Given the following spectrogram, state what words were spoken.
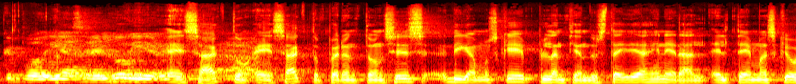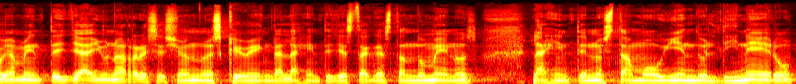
que podría hacer el gobierno. Exacto, exacto. Pero entonces, digamos que planteando esta idea general, el tema es que obviamente ya hay una recesión, no es que venga, la gente ya está gastando menos, la gente no está moviendo el dinero,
